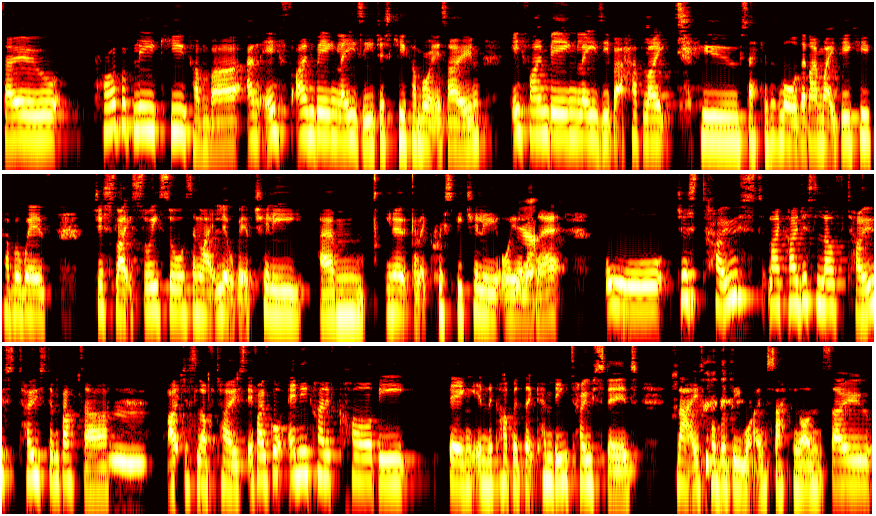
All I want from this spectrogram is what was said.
So probably cucumber. And if I'm being lazy, just cucumber on its own. If I'm being lazy but have like two seconds more, then I might do cucumber with just like soy sauce and like a little bit of chili, um, you know, like crispy chili oil Yeah. on it. Or just toast. Like I just love toast, toast and butter. Mm, I just love toast. If I've got any kind of carby thing in the cupboard that can be toasted, that is probably what I'm snacking on. So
